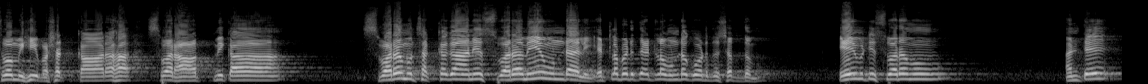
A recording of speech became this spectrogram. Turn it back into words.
త్వం హి వషట్కార స్వరాత్మిక. స్వరము చక్కగానే స్వరమే ఉండాలి. ఎట్లా పడితే ఎట్లా ఉండకూడదు శబ్దము. ఏమిటి స్వరము? అంటే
